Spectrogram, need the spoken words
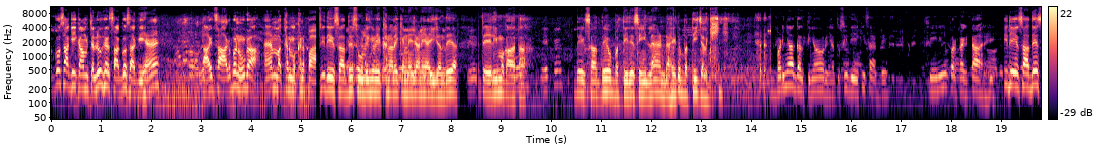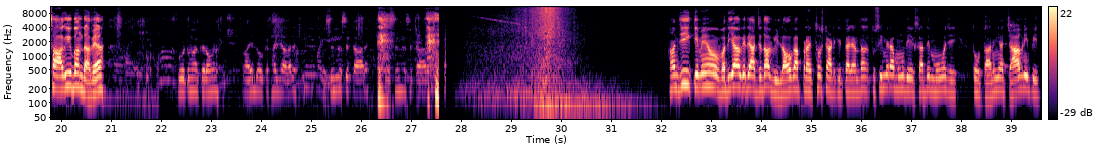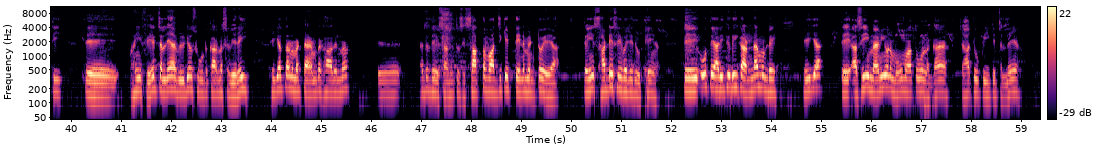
ਸਾਗੋ ਸਾਗੀ ਕੰਮ ਚੱਲੂ, ਫਿਰ ਸਾਗੋ ਸਾਗੀ ਹੈ। ਅੱਜ ਸਾਗ ਬਣੂਗਾ, ਐ ਮੱਖਣ ਮੱਖਣ ਪਾ। ਤੁਸੀਂ ਦੇਖ ਸਕਦੇ ਸ਼ੂਟਿੰਗ ਵੇਖਣ ਵਾਲੇ ਕਿੰਨੇ ਜਾਣੇ ਆਈ ਜਾਂਦੇ ਆ, ਤੇਲ ਹੀ ਮੁਕਾਤਾ। ਦੇਖ ਸਕਦੇ ਹੋ ਬੱਤੀ ਦੇ ਸੀਨ ਲੈਣ ਦਾ ਤੇ ਬੱਤੀ ਚਲ ਗਈ। ਬੜੀਆਂ ਗਲਤੀਆਂ ਹੋ ਰਹੀਆਂ, ਤੁਸੀਂ ਦੇਖ ਹੀ ਸਕਦੇ। ਸੀਨ ਹੀ ਪਰਫੈਕਟ ਆ ਰਹੀ। ਤੁਸੀਂ ਦੇਖ ਸਕਦੇ ਸਾਗ ਵੀ ਬਣਦਾ ਪਿਆ। ਫੋਟੋਆਂ ਕਰਾਉਣ, ਆਏ ਲੋਕ ਹਜ਼ਾਰ, ਉਸ ਸਟਾਰ ਉਸ ਸਟਾਰ। ਹਾਂਜੀ, ਕਿਵੇਂ ਹੋ? ਵਧੀਆ ਹੋ ਗਏ ਤੇ ਅੱਜ ਦਾ ਵਲੌਗ ਆਪਣਾ ਇੱਥੋਂ ਸਟਾਰਟ ਕੀਤਾ ਜਾਂਦਾ। ਤੁਸੀਂ ਮੇਰਾ ਮੂੰਹ ਦੇਖ ਸਕਦੇ, ਮੂੰਹ ਅਜੇ ਧੋਤਾ ਨਹੀਂ ਆ, ਚਾਹ ਵੀ ਨਹੀਂ ਪੀਤੀ। ਤੇ ਅਸੀਂ ਫੇਰ ਚੱਲੇ ਆ ਵੀਡੀਓ ਸ਼ੂਟ ਕਰਨ ਸਵੇਰੇ ਹੀ। ਠੀਕ ਹੈ ਤੁਹਾਨੂੰ ਮੈਂ ਟਾਈਮ ਦਿਖਾ ਦਿੰਨਾ। ਇਹ ਇੱਧਰ ਦੇਖ ਸਕਦੇ ਤੁਸੀਂ 7:03 ਮਿੰਟ ਹੋਏ ਆ ਤੇ ਅਸੀਂ 6:30 ਵਜੇ ਦੇ ਉੱਠੇ ਆ। ਤੇ ਉਹ ਤਿਆਰੀ ਤਿਉਰੀ ਕਰਨ ਦਾ ਮੁੰਡੇ। ਠੀਕ ਆ, ਤੇ ਅਸੀਂ, ਮੈਂ ਵੀ ਹੁਣ ਮੂੰਹ ਮਾਂ ਧੋਣ ਲੱਗਾ ਆ, ਚਾਹ ਚੂ ਪੀ ਕੇ ਚੱਲੇ ਆ।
